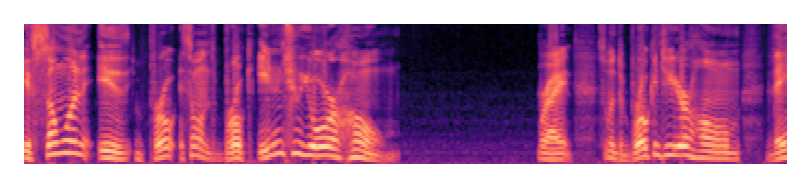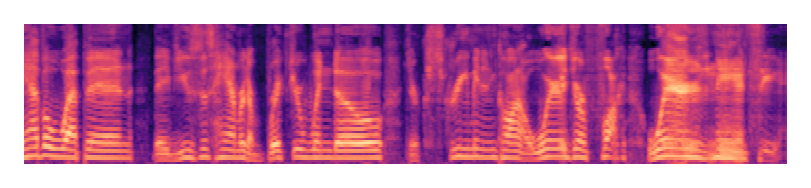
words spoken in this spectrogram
if someone is broke, someone's broke into your home right? Someone's broke into your home. They have a weapon. They've used this hammer to break your window. They're screaming and calling out, "Where's your fuck? Where's Nancy?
